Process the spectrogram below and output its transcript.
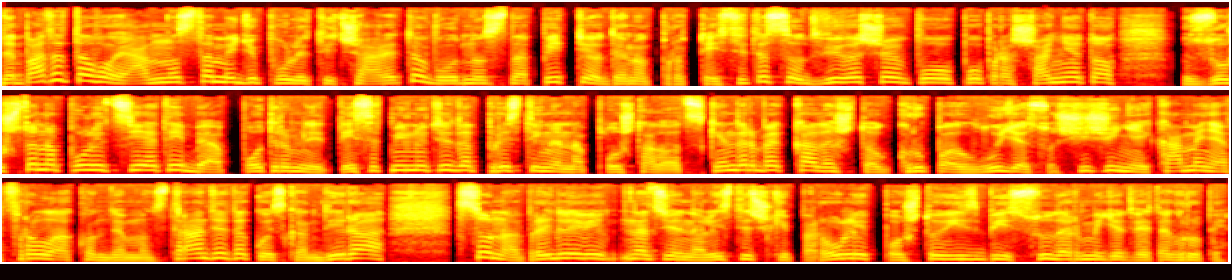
Дебатата во јавноста меѓу политичарите во однос на петтиот ден од протестите се одвиваше во попрашањето зошто на полицијата и беа потребни 10 минути да пристигне на плоштадот Скендербек каде што група луѓе со шишиња и камења фрла кон демонстрантите кои скандираа со навредливи националистички пароли пошто изби судар меѓу двете групи.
